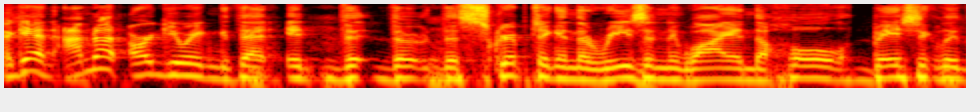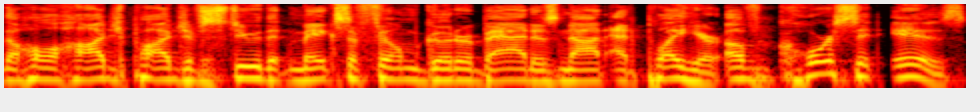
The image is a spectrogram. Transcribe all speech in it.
Again, I'm not arguing that it the, the the scripting and the reason why and the whole basically the whole hodgepodge of stew that makes a film good or bad is not at play here. Of course it is.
